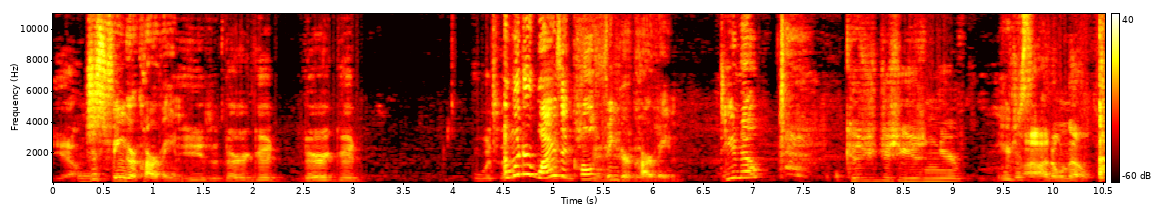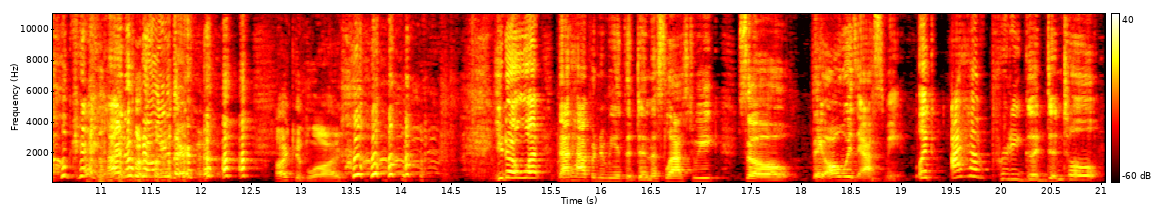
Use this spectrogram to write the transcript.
Yeah. just finger carving. He's a very good, very good with. I wonder why is it called finger cuts. carving? Do you know? Because you're just using your. You're just I don't know. Okay, I don't know either. I could lie. You know what? That happened to me at the dentist last week. So they always ask me, like, I have pretty good dental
